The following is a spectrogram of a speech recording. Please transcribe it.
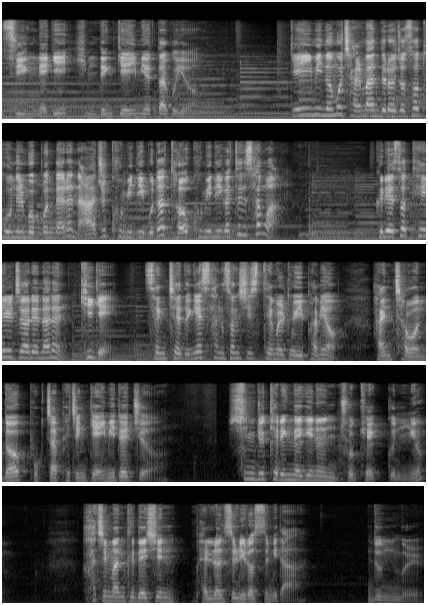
수익 내기 힘든 게임이었다고요. 게임이 너무 잘 만들어져서 돈을 못 번다는 아주 코미디보다 더 코미디 같은 상황. 그래서 테일즈 아레나는 기계, 생체 등의 상성 시스템을 도입하며 한 차원 더 복잡해진 게임이 됐죠. 신규 캐릭 내기는 좋겠군요. 하지만 그 대신 밸런스를 잃었습니다. 눈물.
